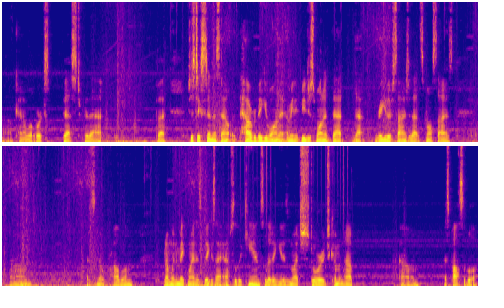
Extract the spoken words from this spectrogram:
uh, kind of what works best for that. But just extend this out however big you want it. I mean, if you just want it that, that regular size or that small size, um, that's no problem. But I'm going to make mine as big as I absolutely can so that I can get as much storage coming up um, as possible.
